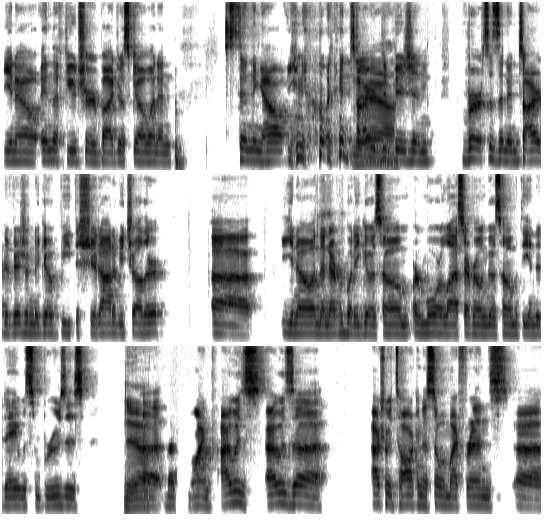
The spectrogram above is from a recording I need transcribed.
you know, in the future by just going and sending out, you know, an entire Yeah. division versus an entire division to go beat the shit out of each other. Uh, you know, and then everybody goes home, or more or less everyone goes home at the end of the day with some bruises Yeah. uh, that's fine. I was I was uh actually talking to some of my friends uh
